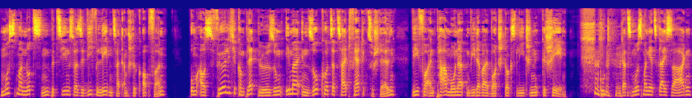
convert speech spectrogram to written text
muss man nutzen bzw. wie viel Lebenszeit am Stück opfern, um ausführliche Komplettlösungen immer in so kurzer Zeit fertigzustellen, wie vor ein paar Monaten wieder bei Watch Dogs Legion geschehen. Gut, dazu muss man jetzt gleich sagen,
